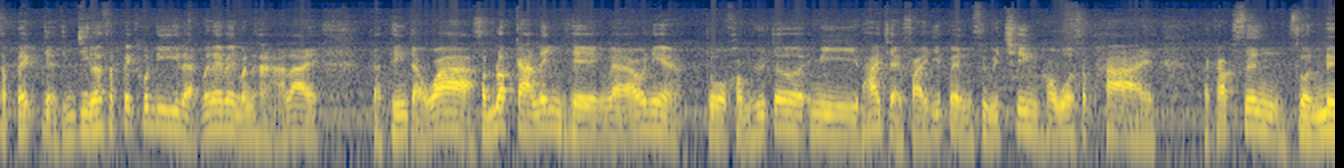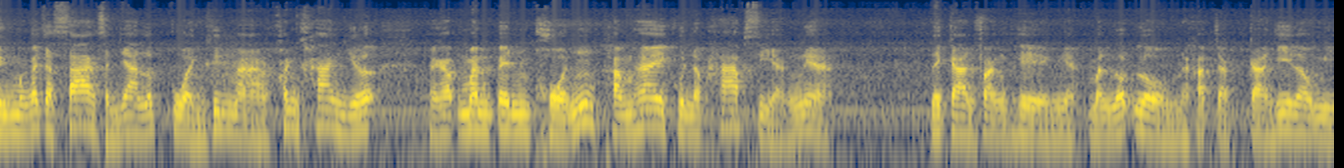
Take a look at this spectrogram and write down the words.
สเปคเนี่ยจริงๆ แล้วสเปคเขาดีแหละไม่ได้เป็นปัญหาอะไร แต่เพียงแต่ว่าสำหรับการเล่นเพลงแล้วเนี่ยตัวคอมพิวเตอร์มีภาคจ่ายไฟที่เป็น switching power supply นะครับซึ่งส่วนหนึ่งมันก็จะสร้างสัญญาณรบกวนขึ้นมาค่อนข้างเยอะนะครับมันเป็นผลทำให้คุณภาพเสียงเนี่ยในการฟังเพลงเนี่ยมันลดลงนะครับจากการที่เรามี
